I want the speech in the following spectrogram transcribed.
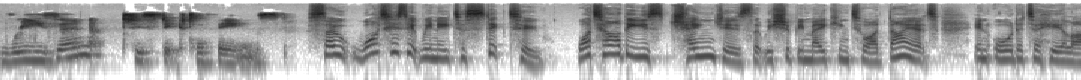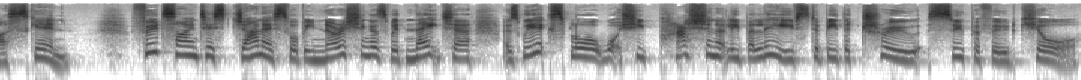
reason to stick to things. So, what is it we need to stick to? What are these changes that we should be making to our diet in order to heal our skin? Food scientist Janice will be nourishing us with nature as we explore what she passionately believes to be the true superfood cure.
